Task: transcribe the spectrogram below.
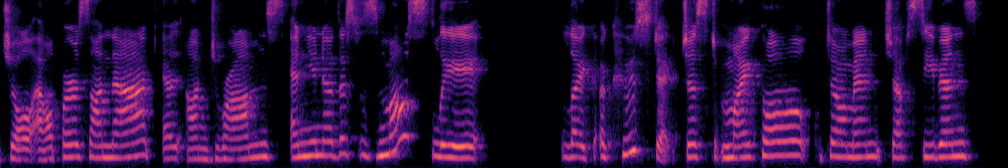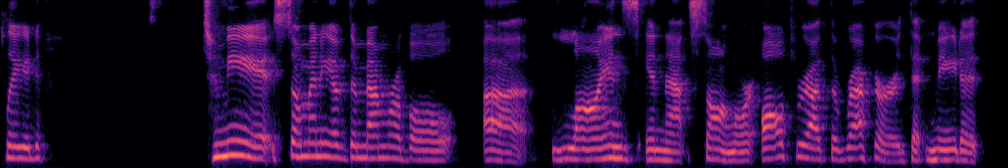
Joel Alpers on that uh, on drums, and you know this was mostly like acoustic. Just Michael Doman, Jeff Siebens played. To me, so many of the memorable uh, lines in that song, or all throughout the record, that made it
